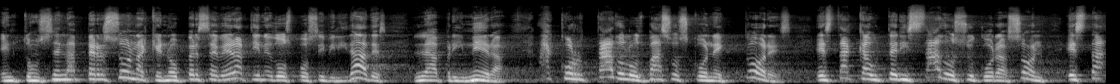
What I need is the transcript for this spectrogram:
Entonces la persona que no persevera tiene dos posibilidades. La primera, ha cortado los vasos conectores, está cauterizado su corazón, está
